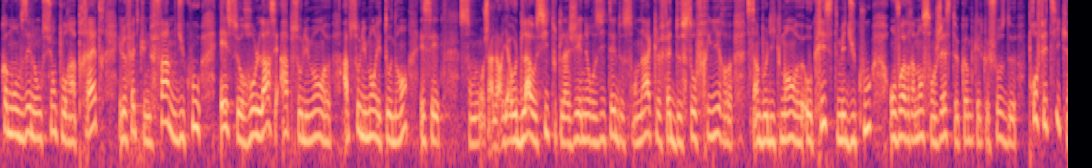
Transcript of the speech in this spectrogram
comme on faisait l'onction pour un prêtre. Et le fait qu'une femme, du coup, ait ce rôle-là, c'est absolument, euh, absolument étonnant. Et c'est son. Alors, il y a au-delà aussi toute la générosité de son acte, le fait de s'offrir euh, symboliquement euh, au Christ. Mais du coup, on voit vraiment son geste comme quelque chose de prophétique.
